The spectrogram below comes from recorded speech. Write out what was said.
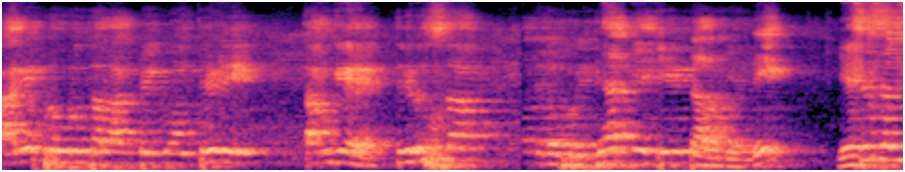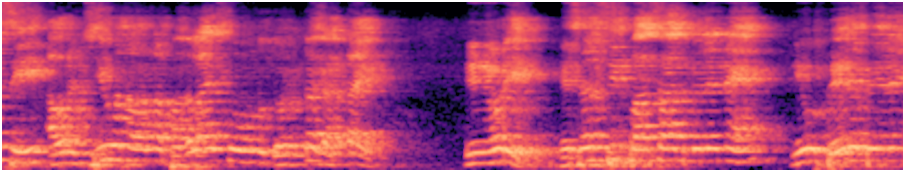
ಕಾರ್ಯಪ್ರವೃತ್ತರಾಗಬೇಕು ಅಂತೇಳಿ ತಮಗೆ ತಿಳಿಸ್ತಾ ಒಬ್ಬ ವಿದ್ಯಾರ್ಥಿಯ ಜೀವಿತಾವಧಿಯಲ್ಲಿ ಎಸ್ ಎಸ್ ಎಲ್ ಸಿ ಅವರ ಜೀವನವನ್ನು ಬದಲಾಯಿಸುವ ಒಂದು ದೊಡ್ಡ ಘಟ್ಟ ಇದೆ. ನೀವು ನೋಡಿ ಎಸ್ ಎಲ್ ಸಿ ಪಾಸ್ ಆದ್ಮೇಲೆ ನೀವು ಬೇರೆ ಬೇರೆ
